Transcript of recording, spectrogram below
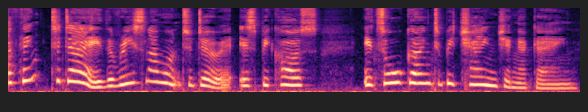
I think today the reason I want to do it is because it's all going to be changing again.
